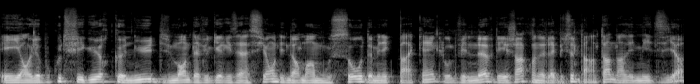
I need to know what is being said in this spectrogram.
Et il y a beaucoup de figures connues du monde de la vulgarisation, des Normand Mousseau, Dominique Paquin, Claude Villeneuve, des gens qu'on a l'habitude d'entendre dans les médias.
